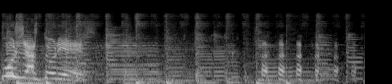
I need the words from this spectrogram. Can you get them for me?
¡Push Asturias!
